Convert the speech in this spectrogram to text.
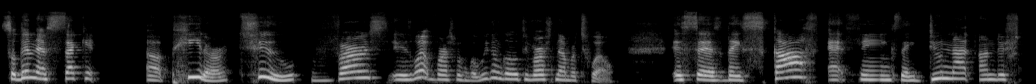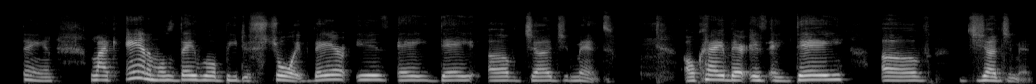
So then there's second uh, Peter two verse is what verse we're gonna go. We're gonna go to verse number twelve it says they scoff at things they do not understand. Like animals, they will be destroyed. There is a day of judgment. Okay, there is a day of judgment.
